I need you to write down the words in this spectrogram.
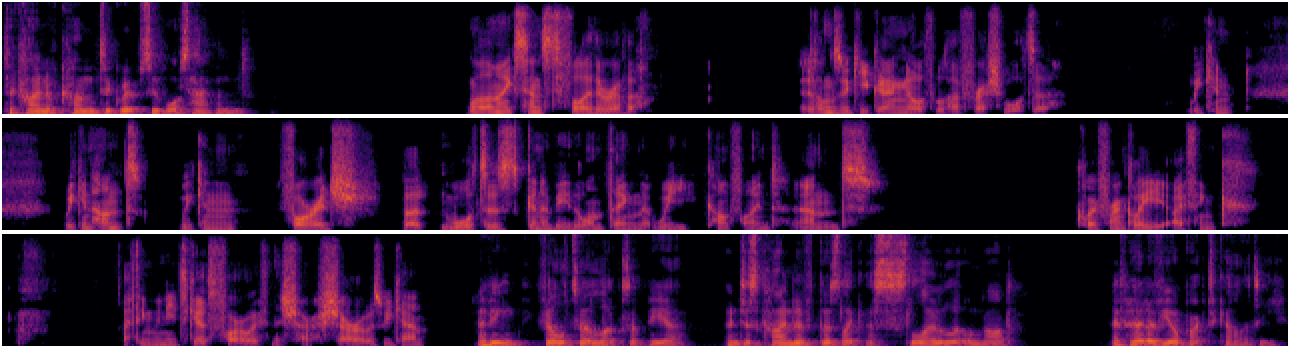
to kind of come to grips with what's happened. Well, it makes sense to follow the river. As long as we keep going north, we'll have fresh water. We can we can hunt, we can forage, but water's going to be the one thing that we can't find. And quite frankly, I think I think we need to get as far away from the Shar- as we can. I think Vilta looks up here and just kind of does like a slow little nod. I've heard of your practicality,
